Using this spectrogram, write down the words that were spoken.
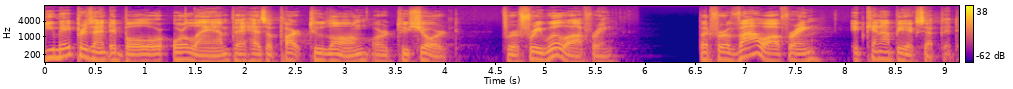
You may present a bull or, or lamb that has a part too long or too short for a free will offering, but for a vow offering, it cannot be accepted.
